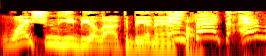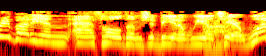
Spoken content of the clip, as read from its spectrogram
why shouldn't he be allowed to be an asshole? in fact, everybody in assholedom should be in a wheelchair. Ah. What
